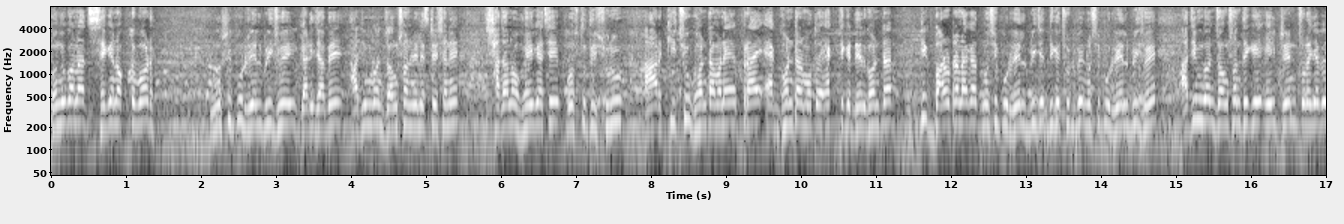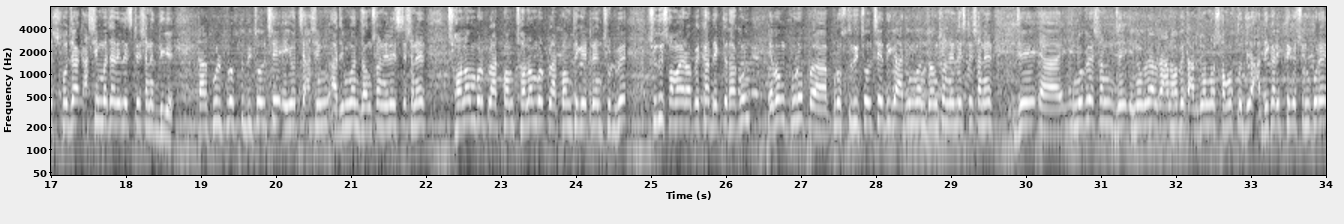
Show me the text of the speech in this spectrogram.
বন্ধুগণ আজ second October Nasipur rail bridge হয়ে গাড়ি যাবে। আজিমগঞ্জ জংশন রেল স্টেশনে সাজানো হয়ে গেছে, প্রস্তুতি শুরু। আর কিছু ঘণ্টা মানে প্রায় এক ঘণ্টার মতো, এক থেকে দেড় ঘণ্টা, ঠিক বারোটা নাগাদ নসিপুর রেল ব্রিজের দিকে ছুটবে। নসিপুর রেল ব্রিজ হয়ে আজিমগঞ্জ জংশন থেকে এই ট্রেন চলে যাবে সোজা কাশিমবাজার রেল স্টেশনের দিকে। তার ফুল প্রস্তুতি চলছে, এই হচ্ছে আসিম আজিমগঞ্জ জংশন রেল স্টেশনের ছ নম্বর প্ল্যাটফর্ম। ছ নম্বর প্ল্যাটফর্ম থেকে ট্রেন ছুটবে। শুধু সময়ের অপেক্ষা দেখতে থাকুন এবং পুরো প্রস্তুতি চলছে এদিকে আজিমগঞ্জ জংশন রেল স্টেশনের যে ইনোগ্রেশন যে ইনোগ্রাল রান হবে তার জন্য সমস্ত যে আধিকারিক থেকে শুরু করে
